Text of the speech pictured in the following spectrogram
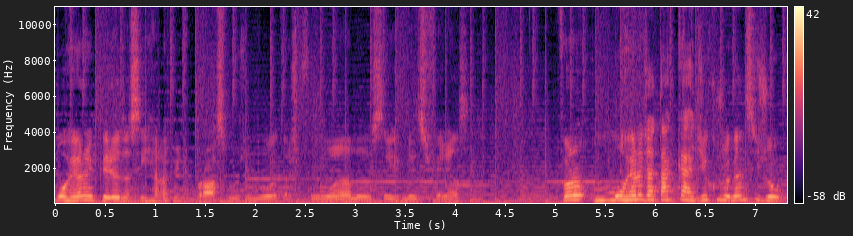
morreram em períodos assim relativamente próximos um do outro. Acho que foi um ano ou seis meses de diferença. Foram, morreram de ataque cardíaco jogando esse jogo.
